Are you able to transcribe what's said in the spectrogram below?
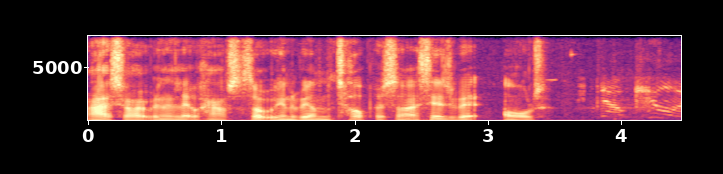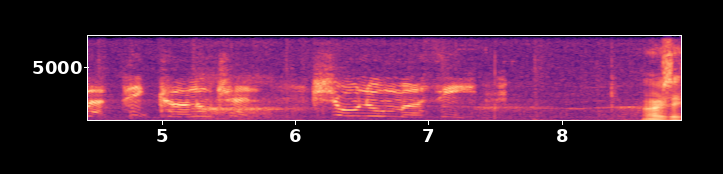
Ah, it's alright, we're in a little house. I thought we were going to be on the top or something. It seems a bit odd. Now kill that pig, Colonel Chen. Show no mercy. Where is he?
